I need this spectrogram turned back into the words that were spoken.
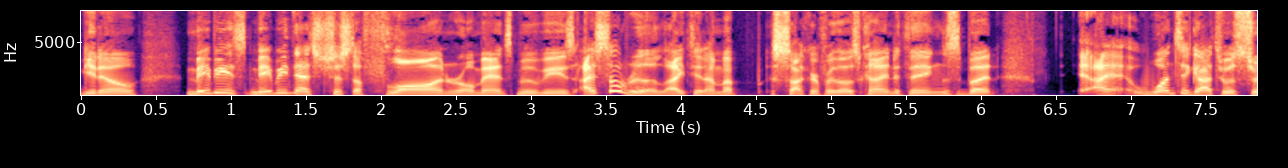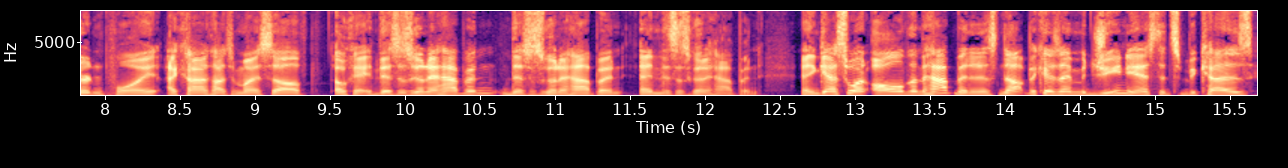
You know, maybe it's maybe that's just a flaw in romance movies. I still really liked it. I'm a sucker for those kind of things, but I once it got to a certain point, I kind of thought to myself, okay, this is going to happen, this is going to happen, and this is going to happen. And guess what? All of them happen, and it's not because I'm a genius. It's because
